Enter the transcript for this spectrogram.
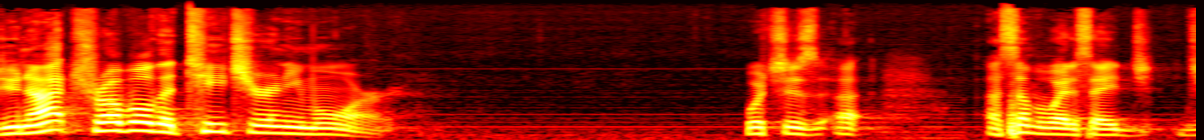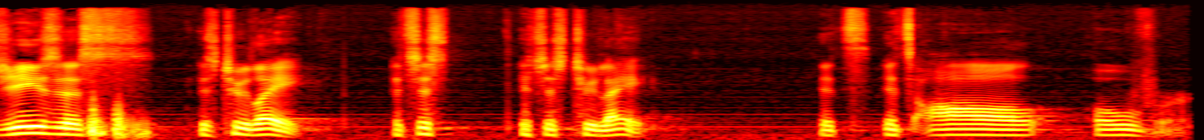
Do not trouble the teacher anymore. Which is a, a simple way to say Jesus is too late. It's just, it's just too late. It's, it's all over.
